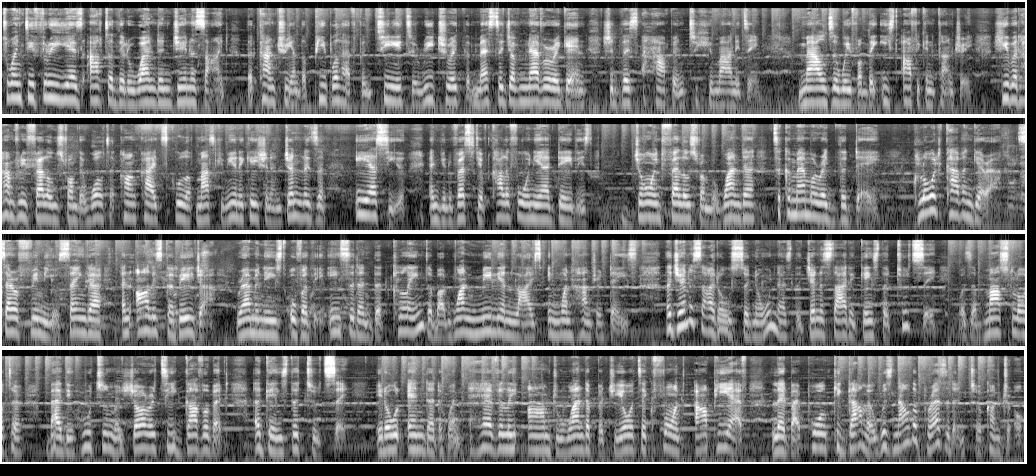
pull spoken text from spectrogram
23 years after the Rwandan genocide, the country and the people have continued to reiterate the message of never again should this happen to humanity. Miles away from the East African country, Hubert Humphrey Fellows from the Walter Cronkite School of Mass Communication and Journalism, ASU, and University of California, Davis, joined fellows from Rwanda to commemorate the day. Claude Kabengera, Seraphine Yosenga, and Alice Kabeja reminisced over the incident that claimed about 1 million lives in 100 days. The genocide, also known as the genocide against the Tutsi, was a mass slaughter by the Hutu majority government against the Tutsi. It all ended when heavily armed Rwanda Patriotic Front RPF, led by Paul Kagame, was now the president, took control.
